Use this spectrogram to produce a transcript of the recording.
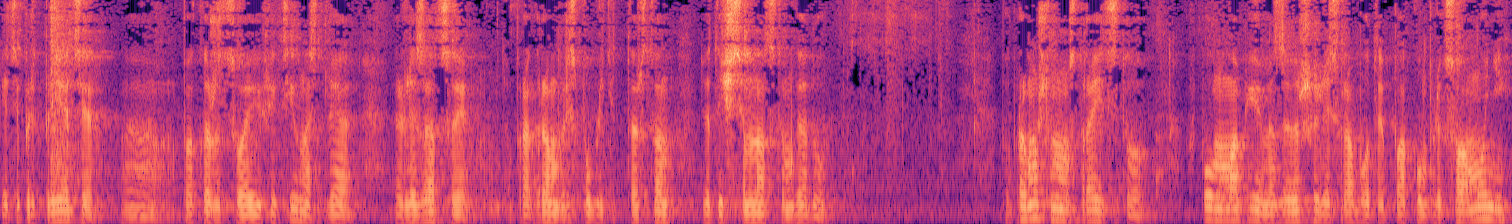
эти предприятия э, покажут свою эффективность для реализации программ в Республике Татарстан в 2017 году. По промышленному строительству в полном объеме завершились работы по комплексу аммоний,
